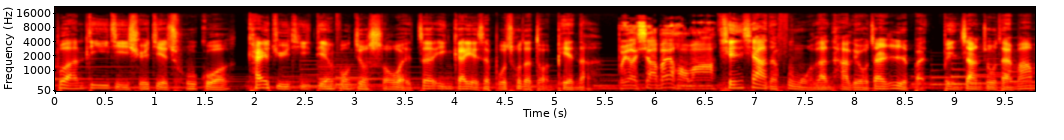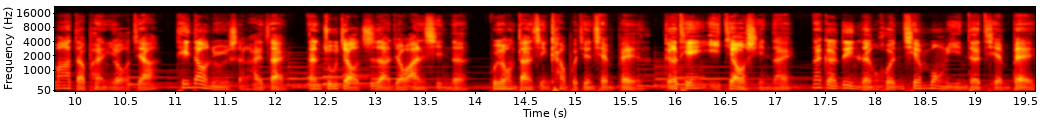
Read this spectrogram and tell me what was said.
不然第一集学姐出国，开局即巅峰就收尾，这应该也是不错的短片呢。不要瞎掰好吗？千夏的父母让他留在日本，并暂住在妈妈的朋友家。听到女神还在，男主角自然就安心了，不用担心看不见前辈了。隔天一觉醒来，那个令人魂牵梦萦的前辈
